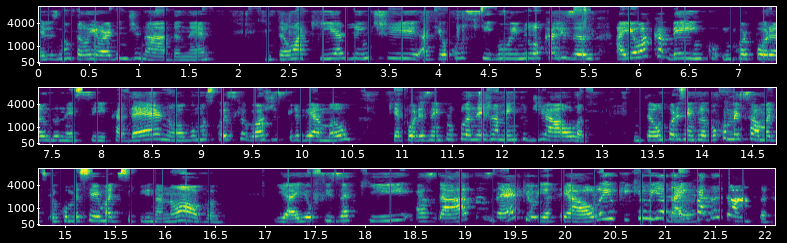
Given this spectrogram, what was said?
eles não estão em ordem de nada, né? Então aqui a gente, aqui eu consigo ir me localizando. Aí eu acabei incorporando nesse caderno algumas coisas que eu gosto de escrever à mão, que é, por exemplo, o planejamento de aula. Então, por exemplo, eu vou começar uma, eu comecei uma disciplina nova e aí eu fiz aqui as datas, né, que eu ia ter aula e o que, que eu ia dar é. em cada data.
